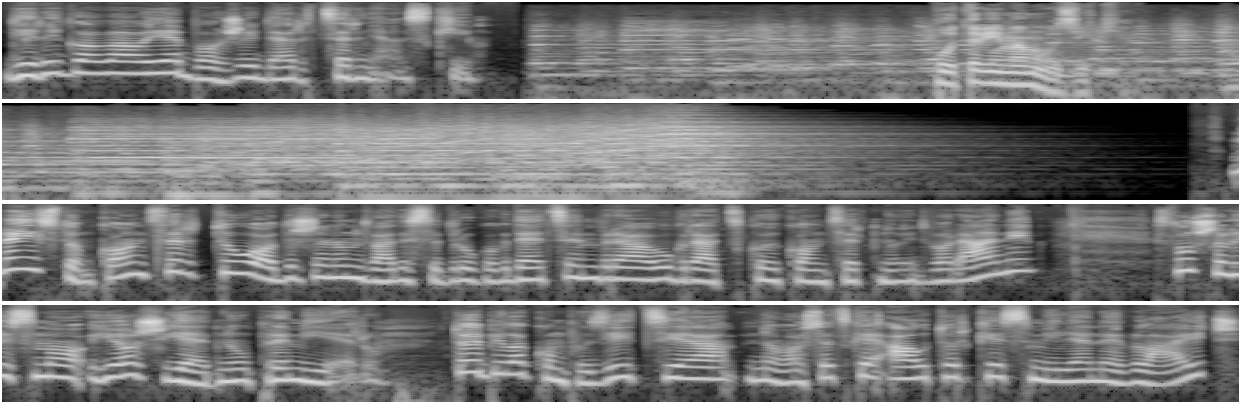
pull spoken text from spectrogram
dirigovao je Božidar Crnjanski. Putevima muzike Na istom koncertu, održanom 22. decembra u gradskoj koncertnoj dvorani, slušali smo još jednu premijeru. To je bila kompozicija novosadske autorke Smiljane Vlajić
